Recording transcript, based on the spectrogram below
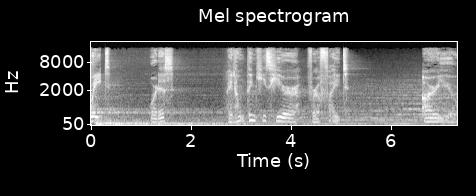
Wait, Ordis. I don't think he's here for a fight. Are you?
